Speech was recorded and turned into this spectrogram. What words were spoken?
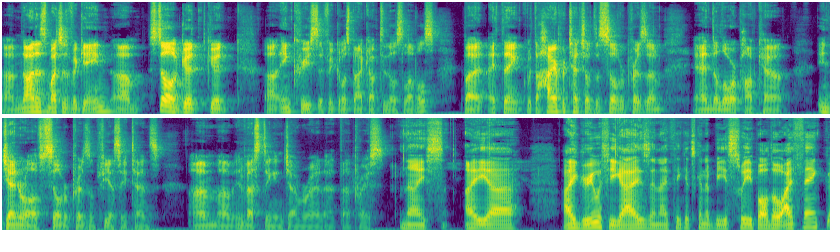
um, not as much of a gain. Um, still a good good uh, increase if it goes back up to those levels. But I think with the higher potential of the Silver Prizm and the lower pop count in general of Silver Prizm PSA 10s, I'm um, investing in Ja Morant at that price. Nice. I uh, I agree with you guys, and I think it's going to be a sweep. Although I think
